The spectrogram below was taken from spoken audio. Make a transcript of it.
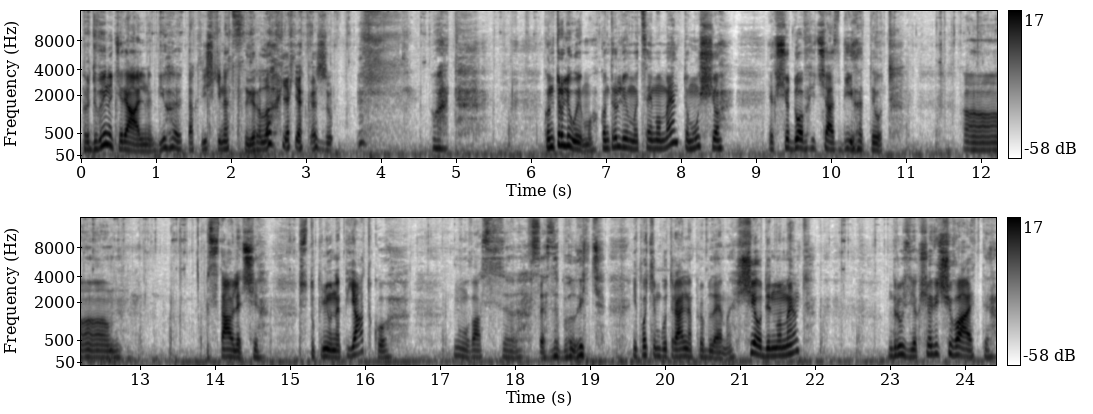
придвинуті реально бігають так трішки на цирлах, як я кажу. От. Контролюємо, контролюємо цей момент, тому що якщо довгий час бігати, от, а, ставлячи ступню на п'ятку, ну, у вас е, все заболить. І потім будуть реально проблеми. Ще один момент. Друзі, якщо відчуваєте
